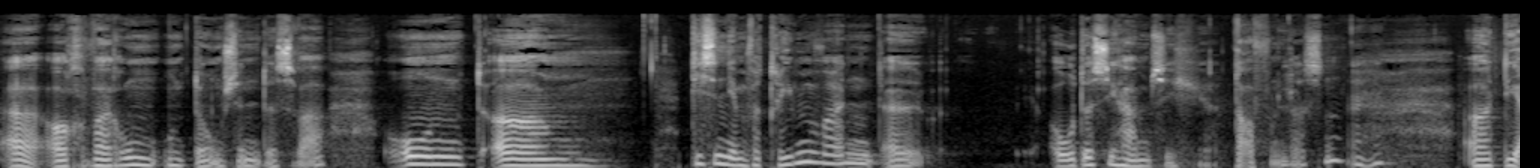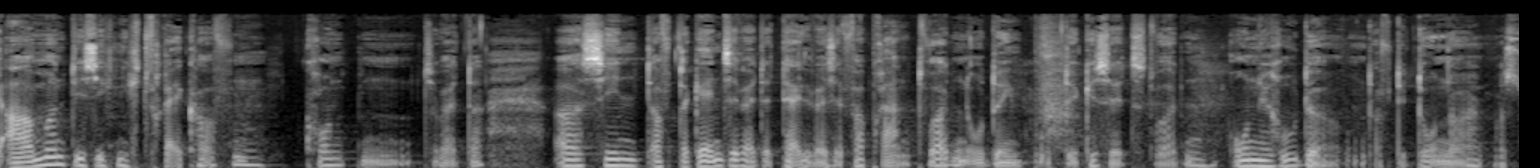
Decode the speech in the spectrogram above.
äh, auch warum unter Umständen das war. Und ähm, die sind eben vertrieben worden, äh, oder sie haben sich taufen lassen. Mhm. Äh, die Armen, die sich nicht freikaufen konnten und so weiter, äh, sind auf der Gänseweide teilweise verbrannt worden oder in Boote gesetzt worden, ohne Ruder und auf die Donau, was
